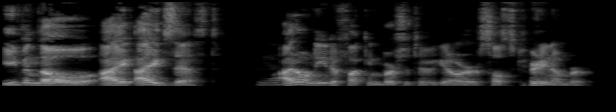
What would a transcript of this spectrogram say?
Even though I I exist, Yeah. I don't need a fucking birth certificate or a social security number.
